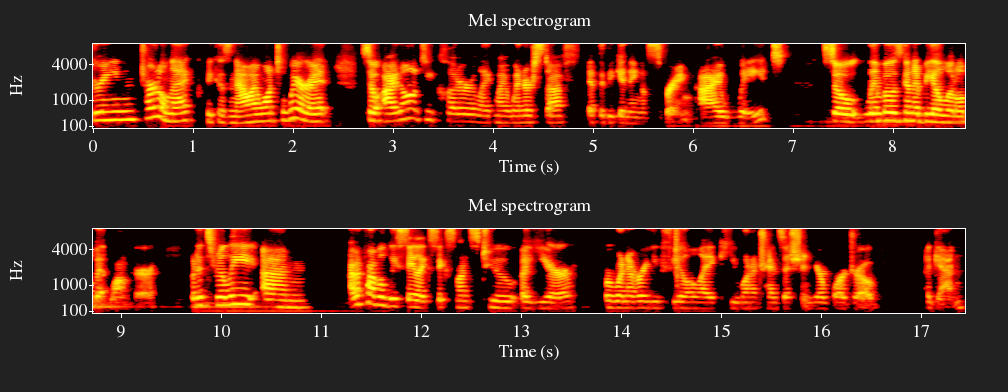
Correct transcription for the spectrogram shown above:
green turtleneck because now I want to wear it. So I don't declutter like my winter stuff at the beginning of spring. I wait so limbo is going to be a little bit longer, but it's really, um, I would probably say like six months to a year or whenever you feel like you want to transition your wardrobe again.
